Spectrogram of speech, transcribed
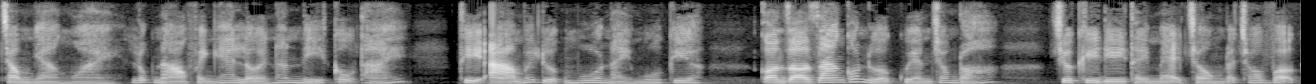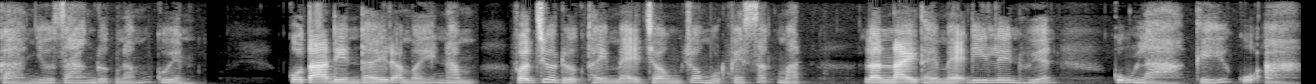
Trong nhà ngoài, lúc nào phải nghe lời năn nỉ cậu Thái, thì ả mới được mua này mua kia. Còn giờ Giang có nửa quyền trong đó, Trước khi đi thầy mẹ chồng đã cho vợ cả Như Giang được nắm quyền. Cô ta đến đây đã mấy năm, vẫn chưa được thầy mẹ chồng cho một cái sắc mặt. Lần này thầy mẹ đi lên huyện cũng là kế của ả, à,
